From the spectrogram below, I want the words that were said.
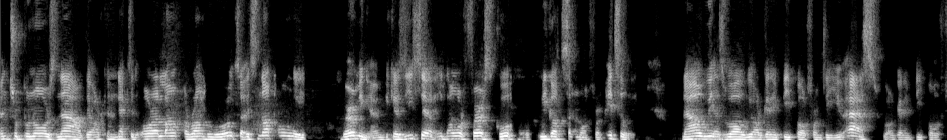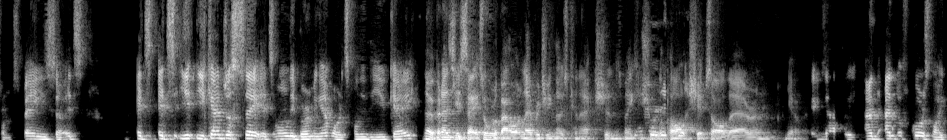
entrepreneurs now they are connected all around, around the world. So it's not only Birmingham, because you said in our first cohort we got someone from Italy. Now we as well we are getting people from the US, we are getting people from Spain. So it's it's it's you, you can't just say it's only Birmingham or it's only the UK. No, but as you say, it's all about leveraging those connections, making sure the partnerships are there, and yeah. exactly and and of course like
